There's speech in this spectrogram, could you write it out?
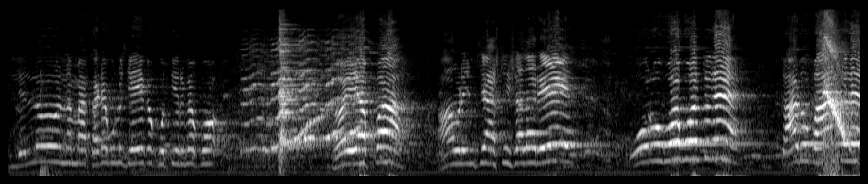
ಇಲ್ಲೆಲ್ಲೋ ನಮ್ಮ ಕಡೆಗಳು ಜಯಕ ಕೂತಿರ್ಬೇಕು. ಅಯ್ಯಪ್ಪ ಅವಳು ಹಿಂಸೆ ಅಷ್ಟಿಷ್ಟಲ್ಲ ರೀ? ಊರು ಹೋಗು ಅಂತದೆ. ಕಾಡು ಬಾ ಅಂತದೆ.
